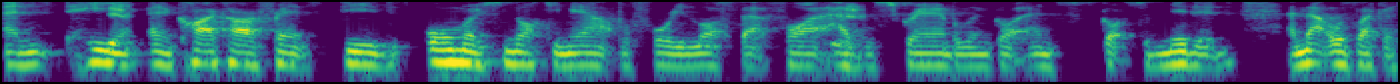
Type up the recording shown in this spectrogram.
And he Yeah. and Kai Kara France did almost knock him out before he lost that fight. Had Yeah. the scramble and got and got submitted, and that was like a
